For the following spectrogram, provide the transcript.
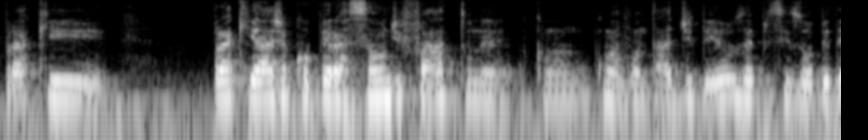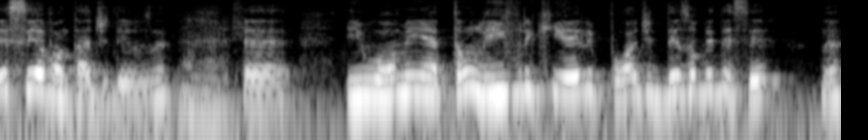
para que para que haja cooperação de fato né, com, com a vontade de Deus, é preciso obedecer à vontade de Deus. Né? É, e o homem é tão livre que ele pode desobedecer. Né?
